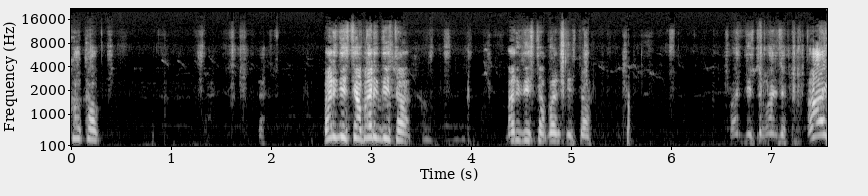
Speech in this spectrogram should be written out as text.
খাও খাও। বাড়ি দিস্তা বাড়ি দিস্তা বাড়ি দিস্তা বাড়ি দিস্তা বাড়ি দিস্তা বাড়ি দিস্তা আই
